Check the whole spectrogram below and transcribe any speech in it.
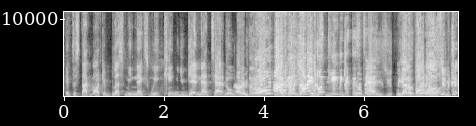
If the stock market bless me next week, King, you getting that tap? Yo, Sorry, bro. Oh my God! Yo, they want King to get this Yo, tap. Blaze, you We got a five going dollar on super chat.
